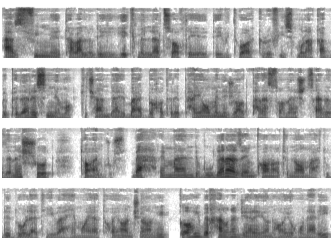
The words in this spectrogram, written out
از فیلم تولد یک ملت ساخته دیوید وارک گریفیث ملقب به پدر سینما که چند دهه بعد به خاطر پیام نژادپرستانه‌ش سرزنش شد تا امروز. بهره بودن از امکانات نامحدود دولتی و حمایت های آنچنانی گاهی به خلق جریان های هنری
